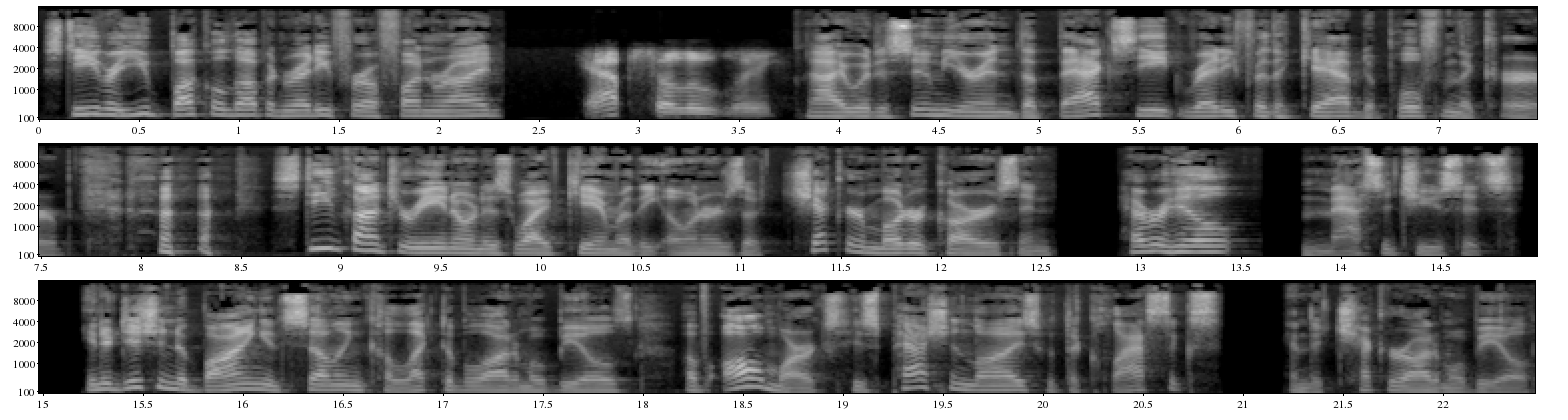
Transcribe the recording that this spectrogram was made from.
Steve, are you buckled up and ready for a fun ride? Absolutely. I would assume you're in the back seat ready for the cab to pull from the curb. Steve Contarino and his wife Kim are the owners of Checker Motor Cars in Haverhill, Massachusetts. In addition to buying and selling collectible automobiles of all marks, his passion lies with the classics and the Checker automobile.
